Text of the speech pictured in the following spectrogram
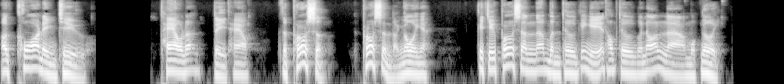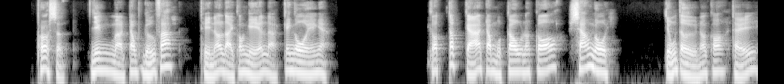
according to theo đó tùy theo. The person person là ngôi nha. Cái chữ person đó bình thường cái nghĩa thông thường của nó là một người. Person nhưng mà trong ngữ pháp thì nó lại có nghĩa là cái ngôi ấy nha. Có tất cả trong một câu nó có sáu ngôi. Chủ từ nó có thể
